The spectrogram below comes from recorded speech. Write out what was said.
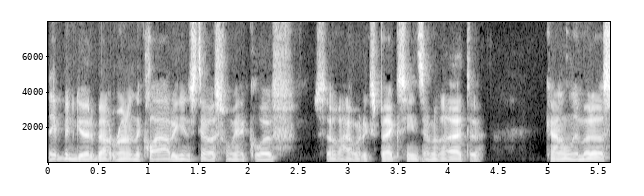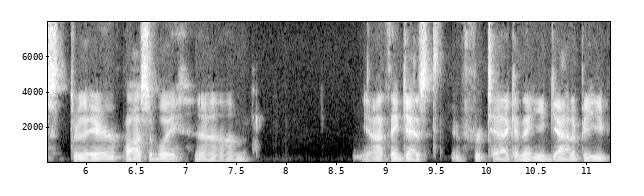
they've been good about running the cloud against us when we had Cliff. So I would expect seeing some of that to kind of limit us through the air, possibly. Um, you know, I think as for Tech, I think you got to be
